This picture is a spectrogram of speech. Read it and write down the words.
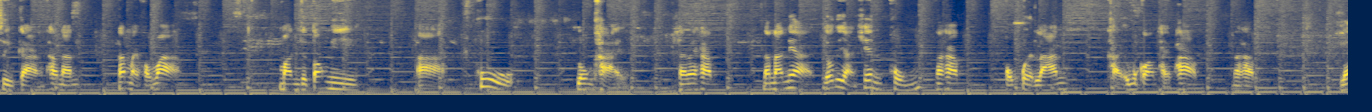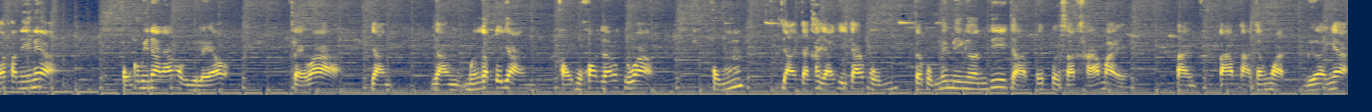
สื่อกลางเท่านั้น นั่นหมายความว่ามันจะต้องมีผู้ลงขายใช่ไหมครับ ดังนั้นเนี่ยยกตัวอย่างเช่นผมนะครับ ผมเปิดร้านขายอุปกรณ์ถ่ายภาพนะครับ แล้วคราวนี้เนี่ยผมก็มีหน้าร้านของอยู่แล้ว แต่ว่าอย่างอย่างเหมือนกับตัวอย่างของหัวข้อแล้วก็คือว่า ผมอยากจะขยายกิจการผม แต่ผมไม่มีเงินที่จะไปเปิดสาขาใหม่ต่างตามต่างจังหวัดหรืออะไรเงี้ย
